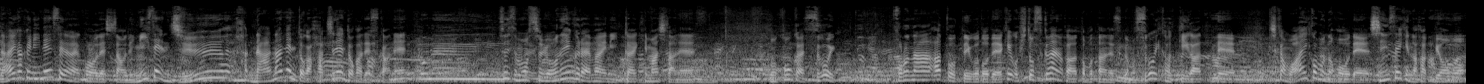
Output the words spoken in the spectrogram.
大学2年生の頃でしたので2017年とか8年とかですかね。そうですもう4年ぐらい前に1回来ましたね、もう今回すごいコロナ後ということで結構人少ないのかなと思ったんですけどもすごい活気があってしかもアイコムの方で新製品の発表も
